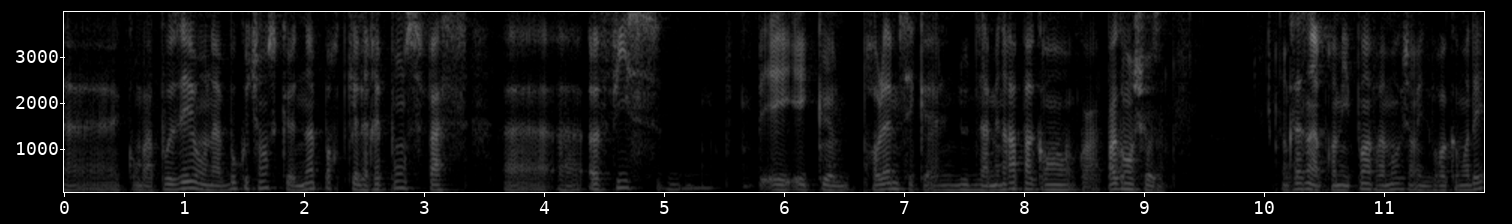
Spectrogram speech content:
euh, qu'on va poser, on a beaucoup de chances que n'importe quelle réponse fasse office et, que le problème c'est qu'elle ne nous amènera pas grand, pas grand chose. Donc ça c'est un premier point vraiment que j'ai envie de vous recommander,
